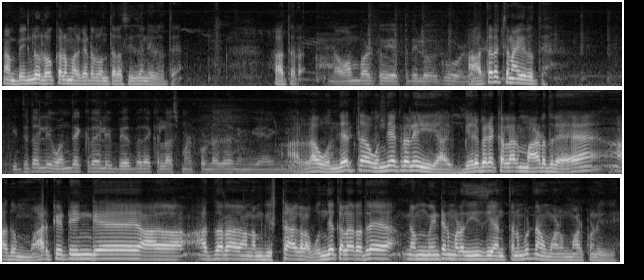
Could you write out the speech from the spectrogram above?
ನಮ್ಮ ಬೆಂಗಳೂರು ಲೋಕಲ್ ಮಾರ್ಕೆಟಲ್ಲಿ ಒಂಥರ ಸೀಸನ್ ಇರುತ್ತೆ. ಆ ಥರ. ನವಂಬರ್ ಟು ಏಪ್ರಿಲ್ವರೆಗೂ ಆ ಥರ ಚೆನ್ನಾಗಿರುತ್ತೆ. ಇದರಲ್ಲಿ ಒಂದು ಎಕರೆಯಲ್ಲಿ ಬೇರೆ ಬೇರೆ ಕಲರ್ಸ್ ಮಾಡ್ಕೊಂಡಾಗ ನಿಮಗೆ ಅಲ್ಲ ಒಂದೇ ತ ಒಂದೇ ಎಕರೆಲಿ ಬೇರೆ ಬೇರೆ ಕಲರ್ ಮಾಡಿದ್ರೆ ಅದು ಮಾರ್ಕೆಟಿಂಗ್ಗೆ ಆ ಥರ ನಮ್ಗೆ ಇಷ್ಟ ಆಗಲ್ಲ. ಒಂದೇ ಕಲರ್ ಆದರೆ ನಮ್ಗೆ ಮೇಂಟೈನ್ ಮಾಡೋದು ಈಸಿ ಅಂತ ಅಂದ್ಬಿಟ್ಟು ನಾವು ಮಾಡ್- ಮಾಡ್ಕೊಂಡಿದ್ವಿ.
